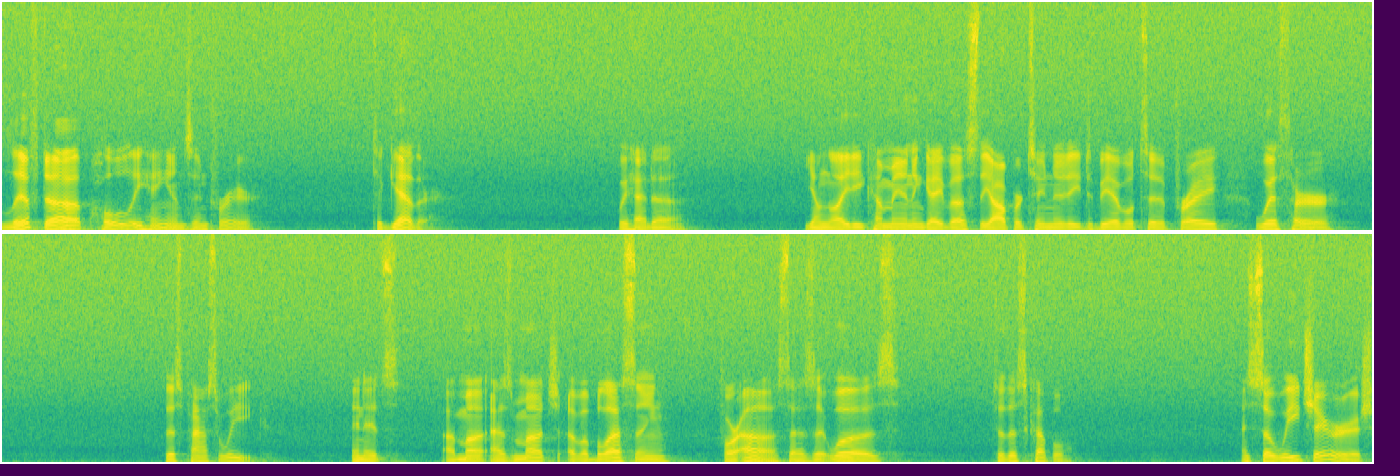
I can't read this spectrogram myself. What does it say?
lift up holy hands in prayer together. We had a young lady come in and gave us the opportunity to be able to pray with her this past week. And it's mu- as much of a blessing for us as it was to this couple. And so we cherish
